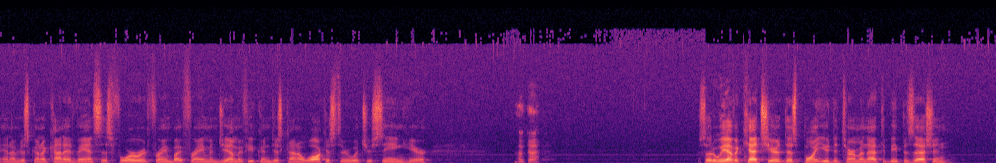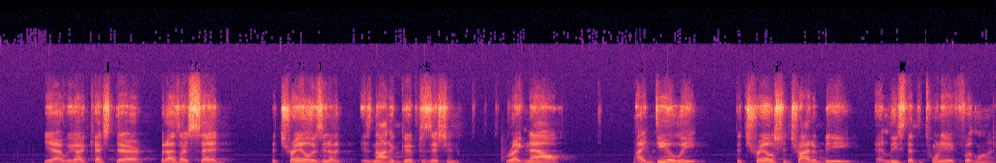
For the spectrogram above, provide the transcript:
and I'm just going to kind of advance this forward frame by frame. And Jim, if you can just kind of walk us through what you're seeing here. Okay. So do we have a catch here at this point? You determine that to be possession? Yeah, we got a catch there. But as I said, the trail is in a is not in a good position. Right now, ideally, the trail should try to be at least at the 28 foot line.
